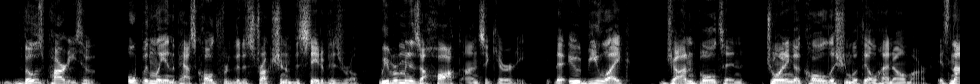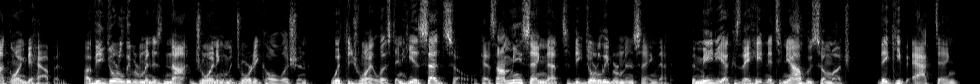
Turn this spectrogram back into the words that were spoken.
Those parties have openly in the past called for the destruction of the state of Israel. Lieberman is a hawk on security. It would be like John Bolton joining a coalition with Ilhan Omar. It's not going to happen. Avigdor Lieberman is not joining a majority coalition with the joint list, and he has said so. Okay, it's not me saying that, it's Avigdor Lieberman saying that. The media, because they hate Netanyahu so much, they keep acting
